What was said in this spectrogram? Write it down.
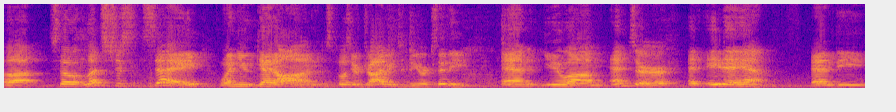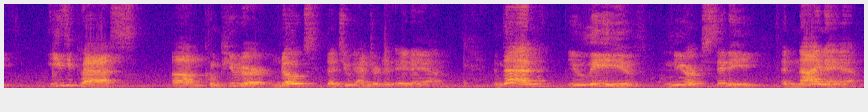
Uh, so let's just say when you get on, suppose you're driving to New York City, and you um, enter at 8 a.m. and the E-ZPass um, computer notes that you entered at 8 a.m. And then you leave New York City at 9 a.m.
